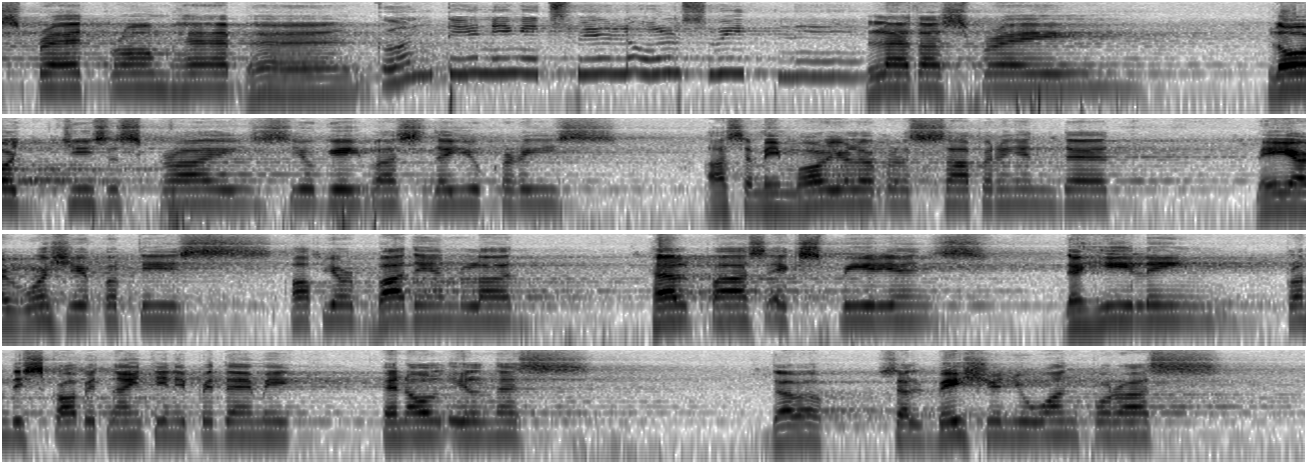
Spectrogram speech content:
Us from heaven. Containing its will all sweetness. Let us pray. Lord Jesus Christ, you gave us the Eucharist as a memorial of your suffering and death. May our worship of this, of your body and blood, help us experience the healing from this COVID-19 epidemic and all illness, the salvation you want for us,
